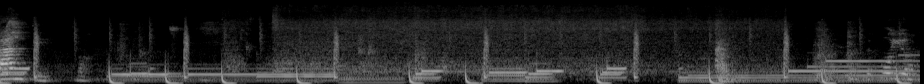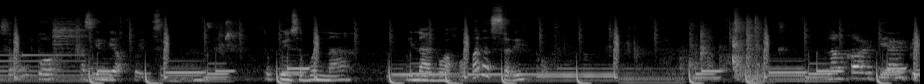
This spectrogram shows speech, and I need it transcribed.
Panty. Ito po yung sabon ko kasi hindi ako pwede sabon. Ito po yung sabon na ginagawa ko para sa sarili ko. Walang ka-arte-arte.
